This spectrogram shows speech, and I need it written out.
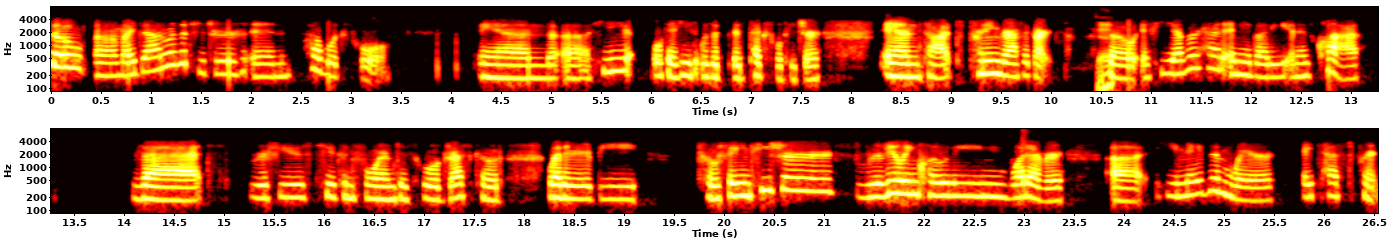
so uh, my dad was a teacher in public school, and uh, he okay, he was a, a tech school teacher and taught printing graphic arts. Okay. So if he ever had anybody in his class that refused to conform to school dress code, whether it be profane T-shirts, revealing clothing, whatever, uh, he made them wear a test print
